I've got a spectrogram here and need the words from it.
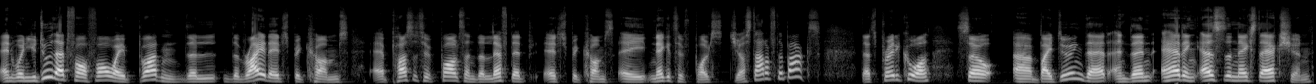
And when you do that for a four-way button, the, the right edge becomes a positive pulse and the left ed edge becomes a negative pulse just out of the box. That's pretty cool. So uh, by doing that and then adding as the next action,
